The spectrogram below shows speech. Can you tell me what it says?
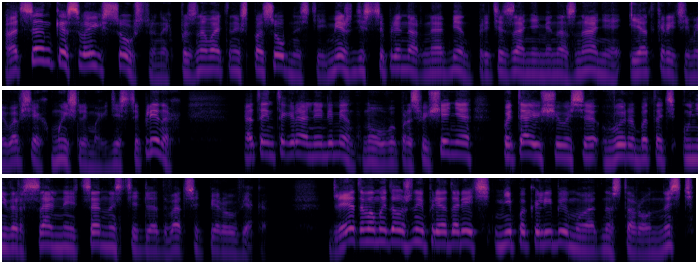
Оценка своих собственных познавательных способностей, междисциплинарный обмен притязаниями на знания и открытиями во всех мыслимых дисциплинах — это интегральный элемент нового просвещения, пытающегося выработать универсальные ценности для 21 века. Для этого мы должны преодолеть непоколебимую односторонность,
